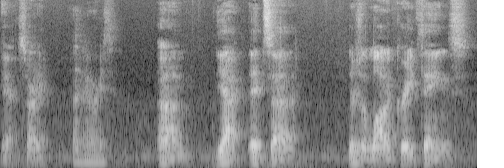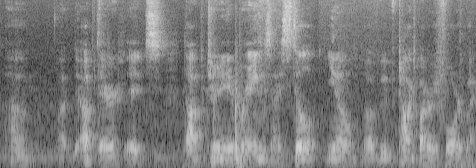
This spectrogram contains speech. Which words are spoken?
Yeah, sorry. Oh, no worries. Um, yeah, it's uh, there's a lot of great things um, up there. It's the opportunity it brings. I still, you know, we've talked about it before, but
